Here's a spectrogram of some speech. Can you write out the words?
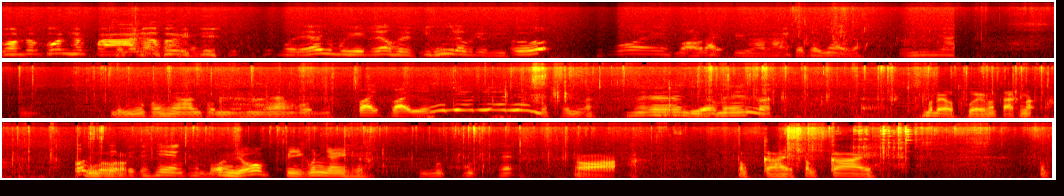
รวมทั้งคนทั้งปลาแล้วเฮ้ยหมดแล้วยังไม่เห็นแล้วเฮ้ยกินแล้วเดี๋ยวนี้เออโอ้ยบอกได้เสืออะไรจะตัวใหญ่ละตัวนี้ใหญ่ดึงผลงานผมอย่างล่างผมไปไปเดี๋ย เดี๋ยวเดี๋ยวเดี๋ยวเห็นไหมแม่เดี๋ยวแม่มาบ่ได้เอาถ้วยมาตักเนาะก็สิเป็นแห้งข้างบนโยปีกมันใหญ่เหรอบึกบึกแท้อ๋อต้องกายต้องกายต้อง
